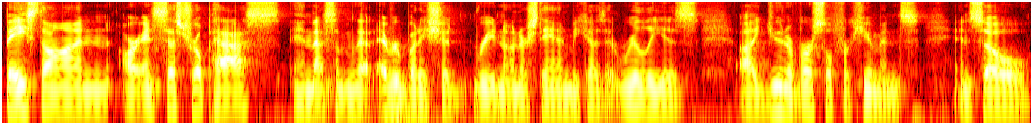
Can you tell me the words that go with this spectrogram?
based on our ancestral past, and that's something that everybody should read and understand because it really is uh, universal for humans. And so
